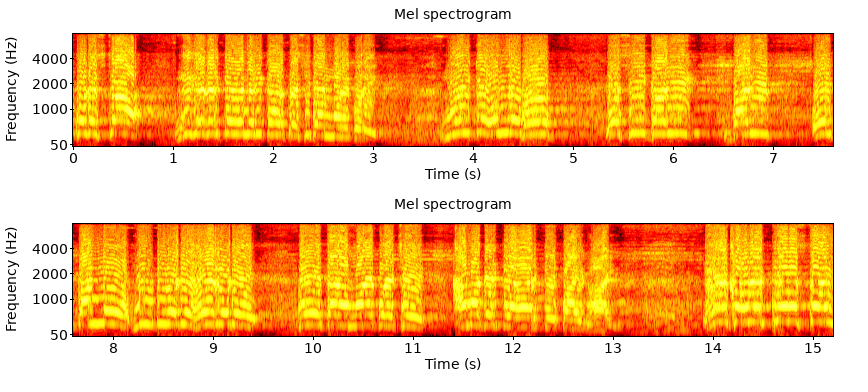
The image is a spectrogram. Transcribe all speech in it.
উপদেষ্টা নিজেদেরকে আমেরিকার প্রেসিডেন্ট মনে করে। মুইকে অন্য ভাব, এসি গাড়ি, বাড়ি, ওই বাংলো মিন্টু রোডে, হেয়ার রোডে পেয়ে তারা মনে করেছে, আমাদেরকে আর কে পাই ভাই। এখন একটি অবস্থায়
